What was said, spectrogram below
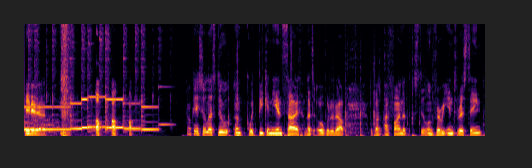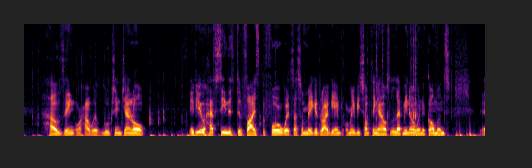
he did that. oh, oh, oh. Okay, so let's do a quick peek in the inside. Let's open it up because I find it still a very interesting housing or how it looks in general. If you have seen this device before with uh, some Mega Drive games or maybe something else, let me know in the comments. Uh,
